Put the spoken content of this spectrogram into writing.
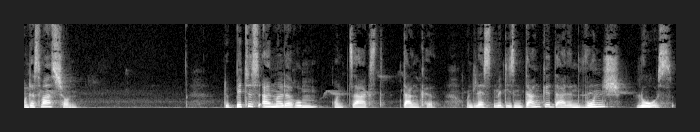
Und das war's schon. Du bittest einmal darum und sagst Danke. Und lässt mit diesem Danke deinen Wunsch los.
